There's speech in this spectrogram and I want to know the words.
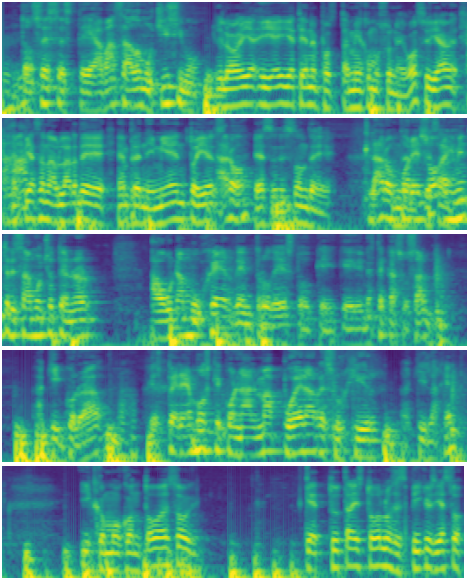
Entonces, este, ha avanzado muchísimo. Y luego ella, y ella tiene pues también como su negocio, ya Ajá. empiezan a hablar de emprendimiento y es, Claro. es, es donde Claro, donde por eso a mí me interesaba mucho tener a una mujer dentro de esto, que, que en este caso es Alma, aquí en Colorado. Y esperemos que con Alma pueda resurgir aquí la gente. Y como con todo eso que tú traes todos los speakers y eso,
